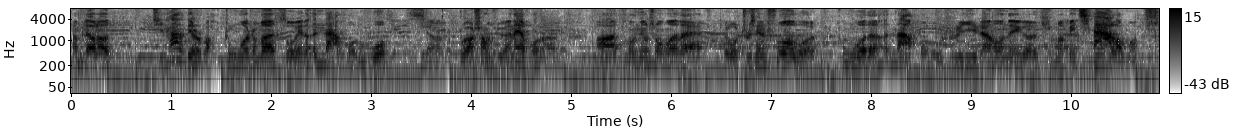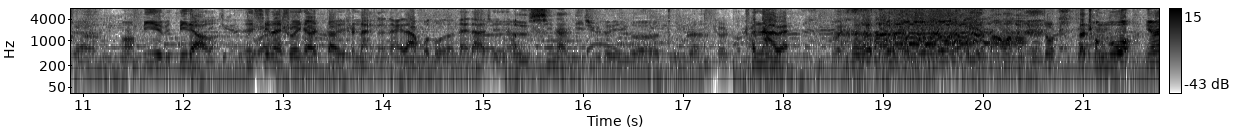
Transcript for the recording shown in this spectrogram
咱们聊聊，其其他的地儿吧，中国什么所谓的 N 大火炉，行，主要上学那会儿啊，曾经生活在就我之前说过中国的 N 大火炉之一，然后那个什么被掐了嘛，对啊逼逼掉了。那现在说一下，到底是哪个哪一大火炉的哪大学校？呃，西南地区的一个重镇，就是川大呗。对，我就我就 我就不隐藏了啊，就是在成都，因为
